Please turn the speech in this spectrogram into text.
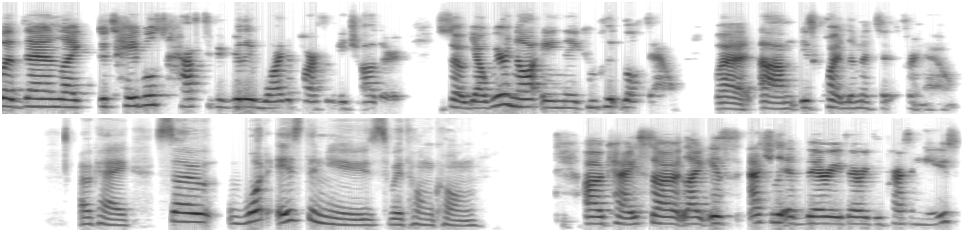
But then like the tables have to be really wide apart from each other. So yeah, we're not in a complete lockdown, but um, it's quite limited for now. Okay, so what is the news with Hong Kong? Okay, so like it's actually a very very depressing news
